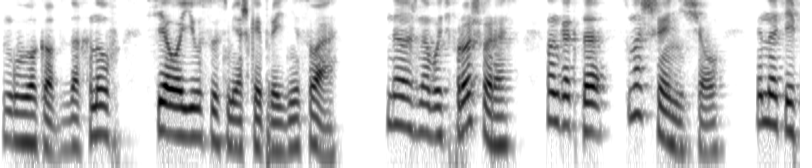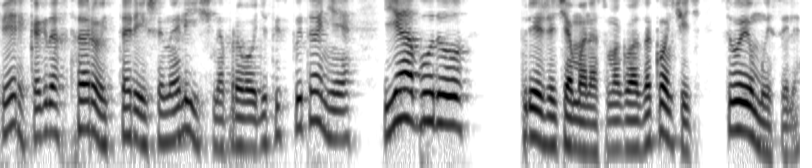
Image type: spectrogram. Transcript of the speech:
Глубоко вздохнув, Сео Ю с усмешкой произнесла. Должно быть, в прошлый раз он как-то смошенничал. Но теперь, когда второй старейшина лично проводит испытания, я буду... Прежде чем она смогла закончить свою мысль,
